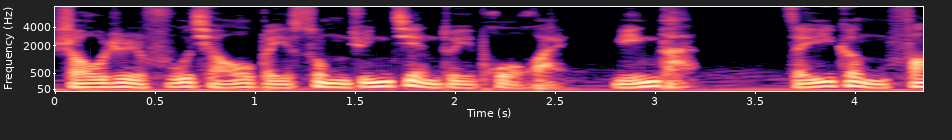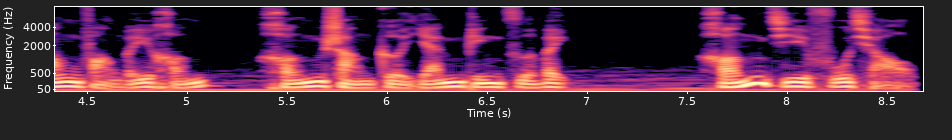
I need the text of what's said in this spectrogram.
首日浮桥被宋军舰队破坏，明旦，贼更方仿为横，横上各严兵自卫。横击浮桥，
